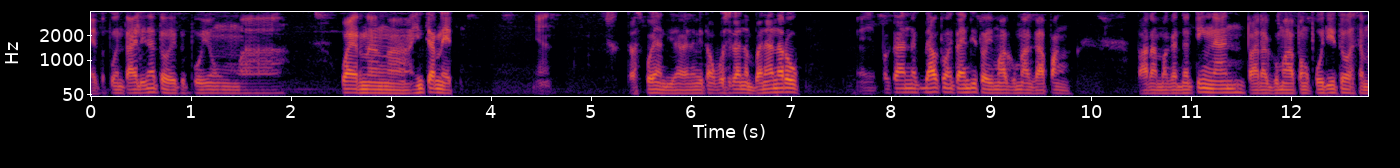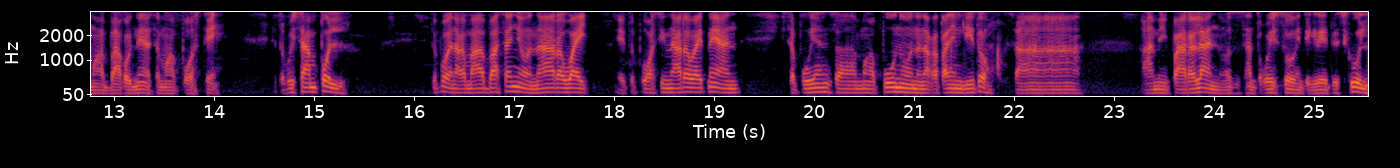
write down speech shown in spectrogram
Ito po yung tali na to. Ito po yung ah, wire ng ah, internet. Yan. Tapos po yan, ginamitan ko po sila ng banana rope. Eh, pagka nagdaot po tayo dito, yung mga gumagapang para magandang tingnan, para gumapang po dito sa mga bakod na sa mga poste. Ito po yung sample. Ito po, nakamabasa nyo, Nara White. Ito po kasing Nara White na yan, isa po yan sa mga puno na nakatanim dito sa aming paralan o sa Santo Cristo Integrated School.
